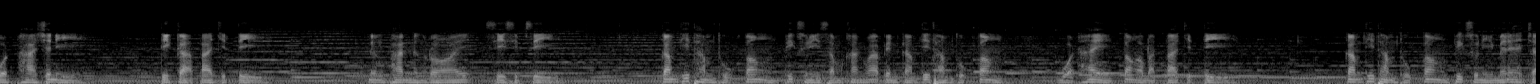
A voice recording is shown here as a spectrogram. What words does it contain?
บทภาชณี ติกะปาจิตตี 1144 กรรมที่ทำถูกต้องภิกษุณีสำคัญว่าเป็นกรรมที่ทำถูกต้อง บวชให้ต้องอบัติปาจิตตีกรรมที่ทำถูกต้องภิกษุณีไม่แน่ใจ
